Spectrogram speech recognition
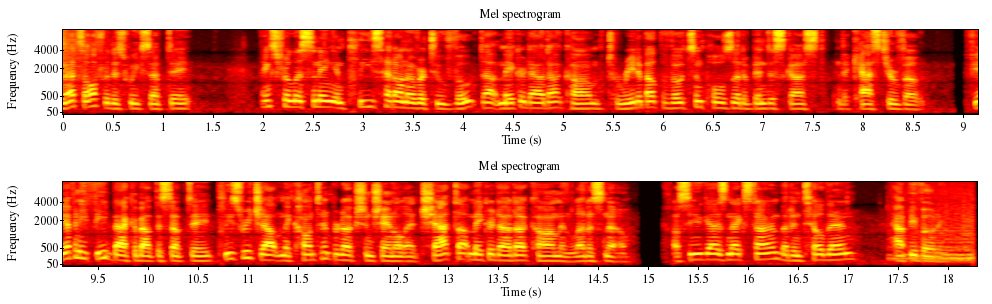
And that's all for this week's update. Thanks for listening, and please head on over to vote.makerdao.com to read about the votes and polls that have been discussed and to cast your vote. If you have any feedback about this update, please reach out in the content production channel at chat.makerdao.com and let us know. I'll see you guys next time, but until then, happy voting.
